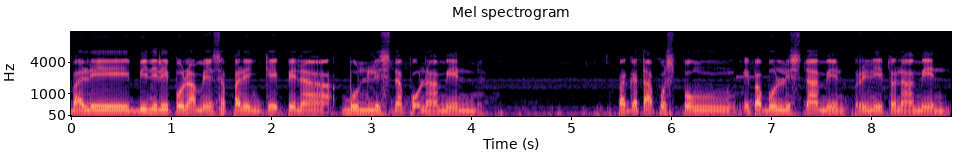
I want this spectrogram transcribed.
Bali, binili po namin sa palengke, pinabunlis na po namin. Pagkatapos pong ipabunlis namin, prenito namin.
